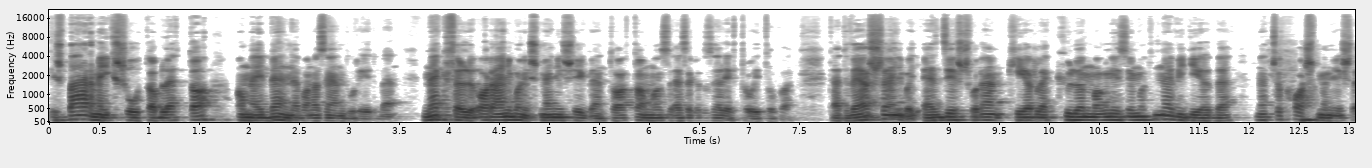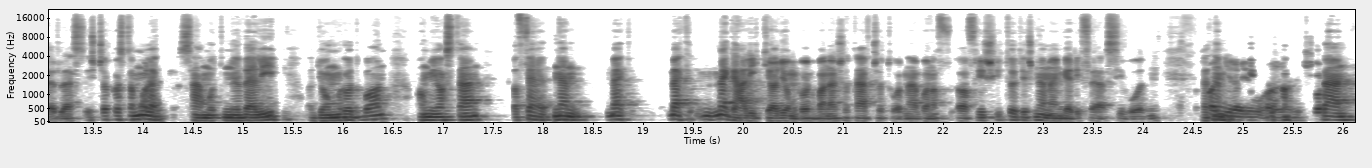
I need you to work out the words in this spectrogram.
és bármelyik sótabletta, amely benne van az endurétben megfelelő arányban és mennyiségben tartalmazza ezeket az elektrolitokat. Tehát verseny vagy edzés során kérlek külön magnéziumot ne vigyél be, mert csak hasmenésed lesz, és csak azt a számot növeli a gyomrodban, ami aztán a fel, nem, meg, meg, megállítja a gyomrodban és a távcsatornában a, a frissítőt, és nem engedi felszívódni. Tehát Annyira nem, jó során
